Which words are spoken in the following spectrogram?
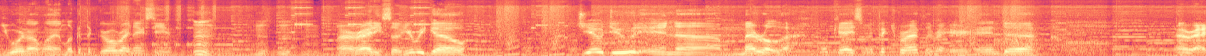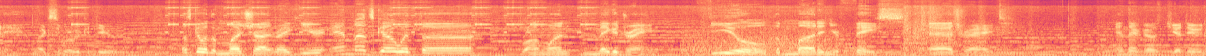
You are not lying. Look at the girl right next to you. Mm. Mm -mm -mm. Alrighty, so here we go. Geodude and uh, Marill. Okay, so I picked correctly right here. And, uh, alrighty, let's see what we can do. Let's go with a Mud Shot right here, and let's go with, uh, wrong one, Mega Drain. Feel the mud in your face. That's right. And there goes Geodude.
